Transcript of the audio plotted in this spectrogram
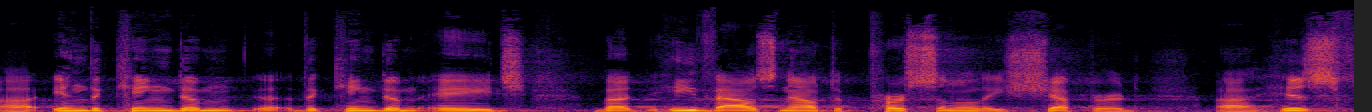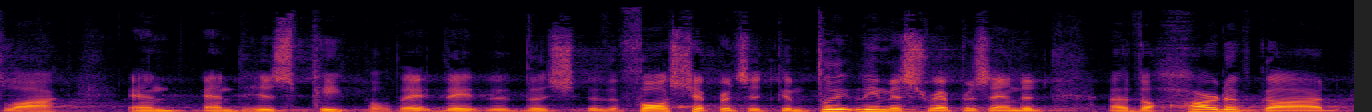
uh, in the kingdom, uh, the kingdom age. But he vows now to personally shepherd uh, his flock and, and his people. They, they, the, the, the, false shepherds had completely misrepresented the heart of God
